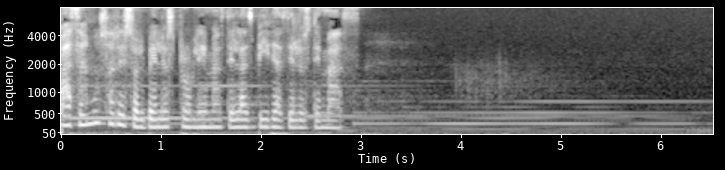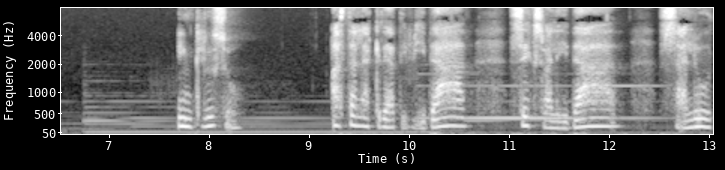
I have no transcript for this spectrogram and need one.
Pasamos a resolver los problemas de las vidas de los demás. Incluso hasta la creatividad, sexualidad, salud,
